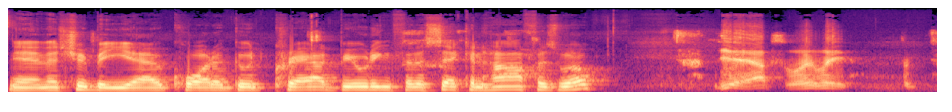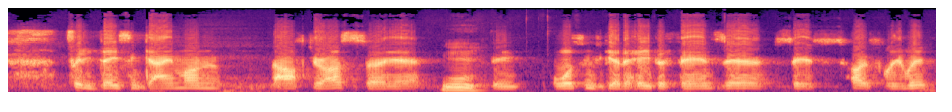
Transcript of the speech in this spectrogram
Yeah, and there should be uh, quite a good crowd building for the second half as well. Yeah, absolutely. A pretty decent game on after us, so yeah, yeah, It'd be awesome to get a heap of fans there and see us hopefully win.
